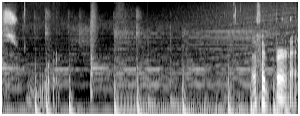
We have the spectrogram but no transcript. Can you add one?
Sword. What if I burn it?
